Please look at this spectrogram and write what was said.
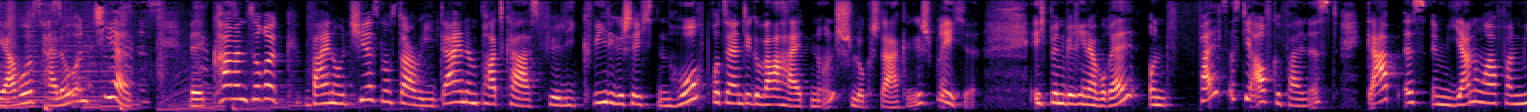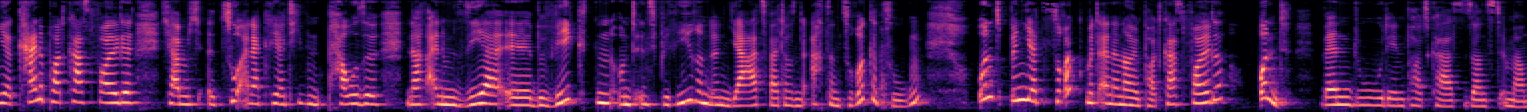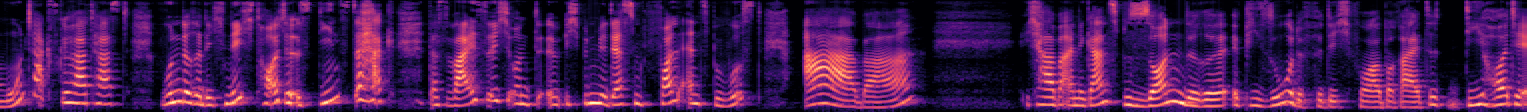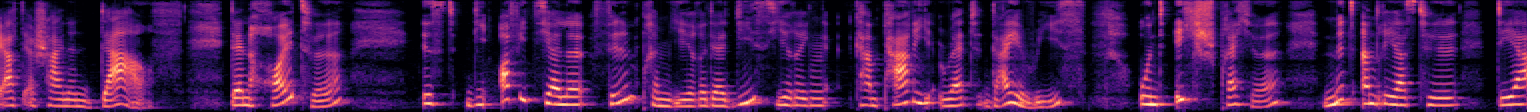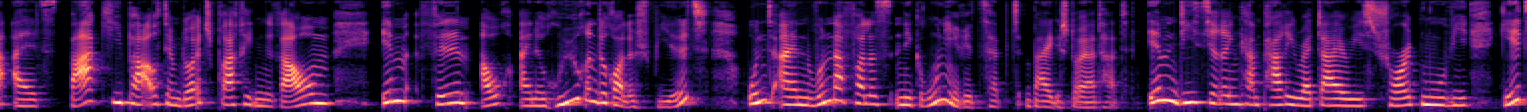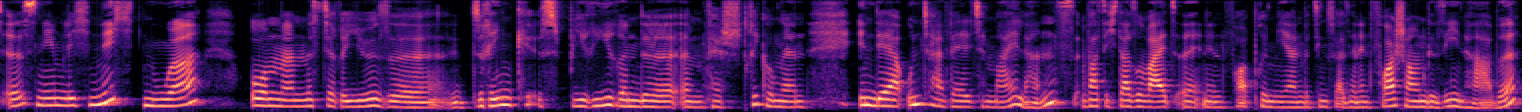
Servus, hallo und Cheers! Willkommen zurück bei No Cheers No Story, deinem Podcast für liquide Geschichten, hochprozentige Wahrheiten und schluckstarke Gespräche. Ich bin Verena Borell und falls es dir aufgefallen ist, gab es im Januar von mir keine Podcast-Folge. Ich habe mich äh, zu einer kreativen Pause nach einem sehr äh, bewegten und inspirierenden Jahr 2018 zurückgezogen und bin jetzt zurück mit einer neuen Podcast-Folge und wenn du den Podcast sonst immer montags gehört hast, wundere dich nicht, heute ist Dienstag, das weiß ich und äh, ich bin mir dessen vollends bewusst, aber ich habe eine ganz besondere Episode für dich vorbereitet, die heute erst erscheinen darf. Denn heute ist die offizielle Filmpremiere der diesjährigen Campari Red Diaries und ich spreche mit Andreas Till, der als Barkeeper aus dem deutschsprachigen Raum im Film auch eine rührende Rolle spielt und ein wundervolles Negroni-Rezept beigesteuert hat. Im diesjährigen Campari Red Diaries Short Movie geht es nämlich nicht nur um mysteriöse, drinkspirierende ähm, Verstrickungen in der Unterwelt Mailands, was ich da soweit äh, in den Vorpremieren beziehungsweise in den Vorschauen gesehen habe,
